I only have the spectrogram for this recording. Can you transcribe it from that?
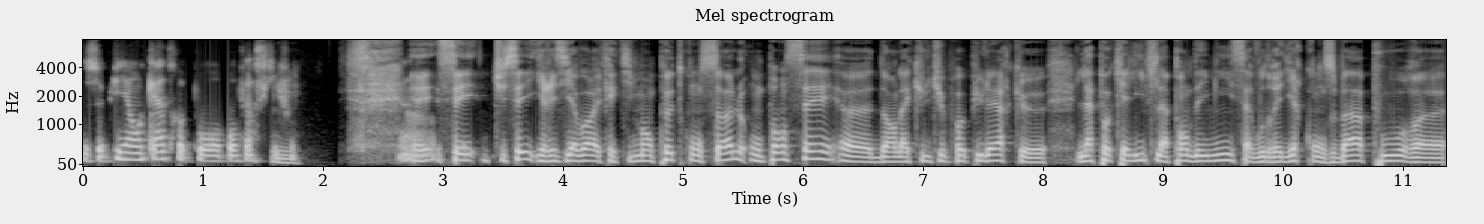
de se plier en quatre pour, pour faire ce qu'il mmh. faut. C'est, tu sais, il risque d'y avoir effectivement peu de consoles. On pensait euh, dans la culture populaire que l'apocalypse, la pandémie, ça voudrait dire qu'on se bat pour euh,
